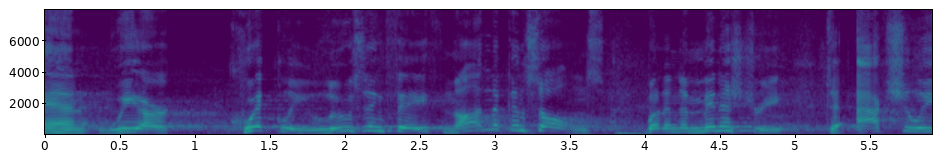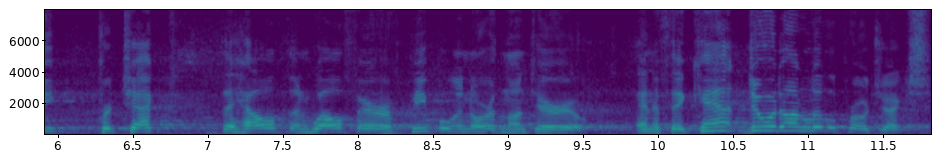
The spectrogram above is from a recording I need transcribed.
And we are quickly losing faith, not in the consultants, but in the ministry to actually protect the health and welfare of people in Northern Ontario. And if they can't do it on little projects,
